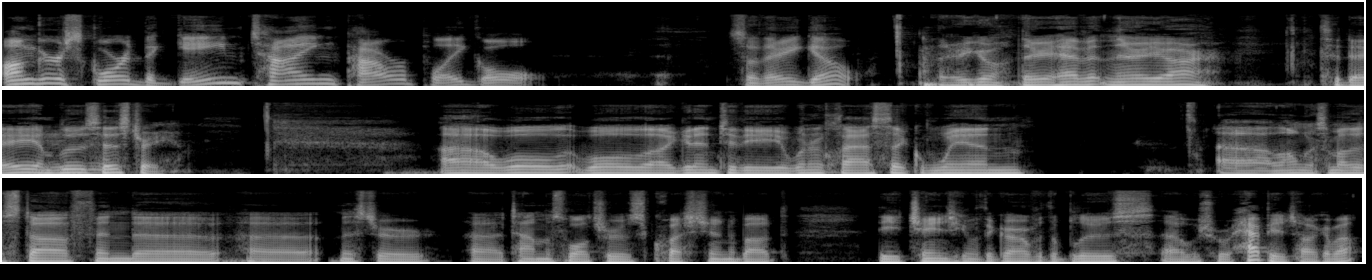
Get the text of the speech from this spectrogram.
Unger scored the game-tying power play goal. So there you go. There you go. There you have it, and there you are. Today in Blues Mhm. history. Uh, we'll we'll uh, get into the Winter Classic win, uh, along with some other stuff, and uh, uh, Mr. Uh, Thomas Walter's question about the changing of the guard with the Blues, uh, which we're happy to talk about.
